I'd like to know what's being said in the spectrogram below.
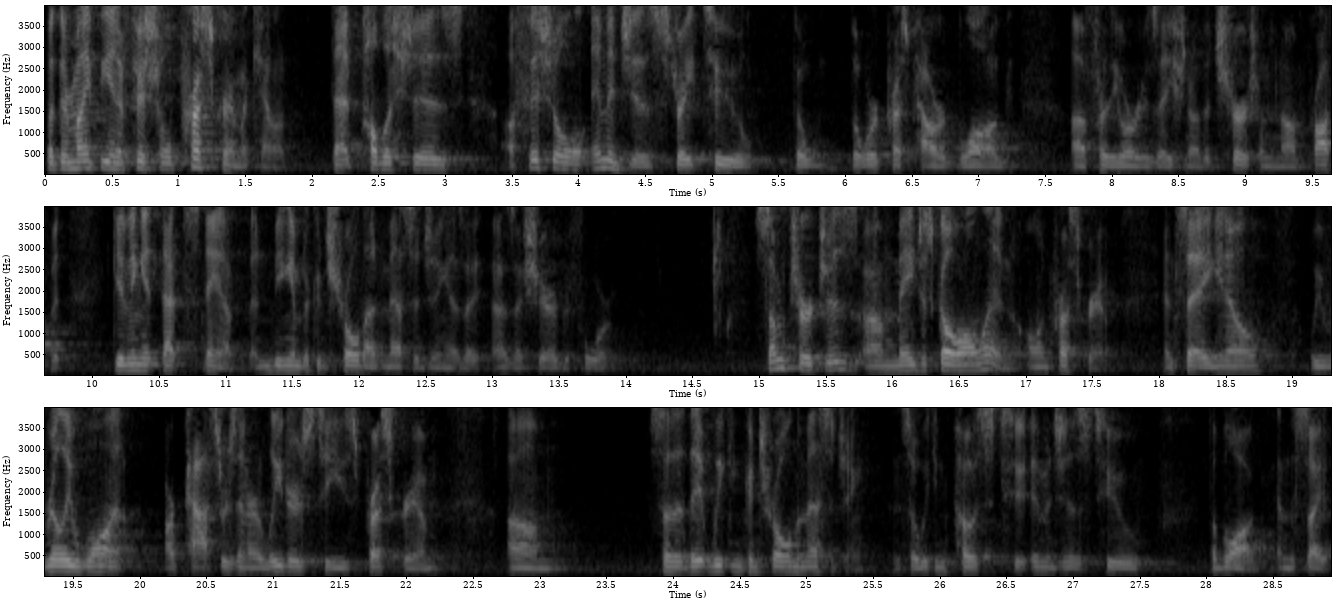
but there might be an official Pressgram account that publishes official images straight to the, the WordPress powered blog uh, for the organization or the church or the nonprofit, giving it that stamp and being able to control that messaging as I, as I shared before. Some churches um, may just go all in on Pressgram and say, you know, we really want our pastors and our leaders to use Pressgram. Um, so that they, we can control the messaging. And so we can post to images to the blog and the site.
